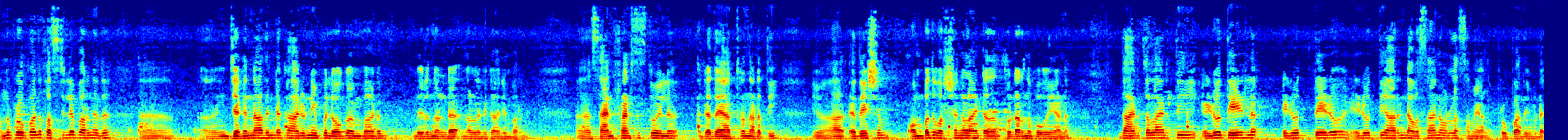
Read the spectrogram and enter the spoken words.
ഒന്ന് പ്രൂപ്പാദ് ഫസ്റ്റിൽ പറഞ്ഞത് ജഗന്നാഥിന്റെ കാരുണ്യം ഇപ്പൊ ലോകമെമ്പാടും വരുന്നുണ്ട് എന്നുള്ളൊരു കാര്യം പറഞ്ഞു. സാൻ ഫ്രാൻസിസ്കോയിൽ രഥയാത്ര നടത്തി. ഏകദേശം ഒമ്പത് വർഷങ്ങളായിട്ട് അത് തുടർന്നു പോവുകയാണ്. ഇത് ആയിരത്തി തൊള്ളായിരത്തി എഴുപത്തി ഏഴിൽ എഴുപത്തി ആറിന്റെ അവസാനമുള്ള സമയമാണ് പ്രഭുപാദ് ഇവിടെ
